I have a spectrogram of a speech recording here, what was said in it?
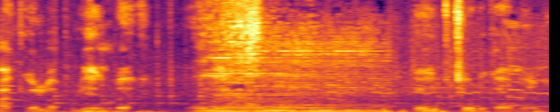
ബാക്കിയുള്ള പുളിയും കൂടെ അതിലേക്ക് യോജിപ്പിച്ച് കൊടുക്കാവുന്നതാണ്.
